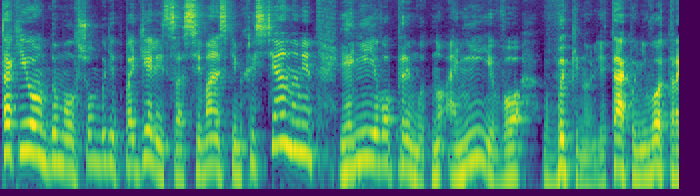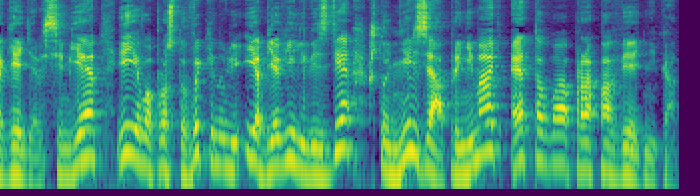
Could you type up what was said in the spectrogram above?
Так и он думал, что он будет поделиться с евангельскими христианами, и они его примут, но они его выкинули. Так у него трагедия в семье, и его просто выкинули и объявили везде, что нельзя принимать этого проповедника.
